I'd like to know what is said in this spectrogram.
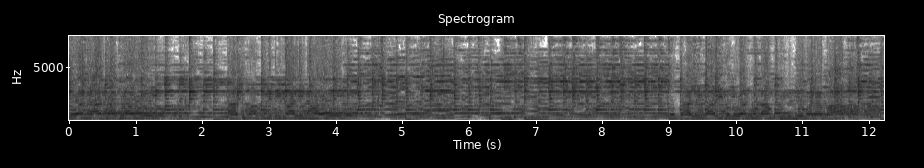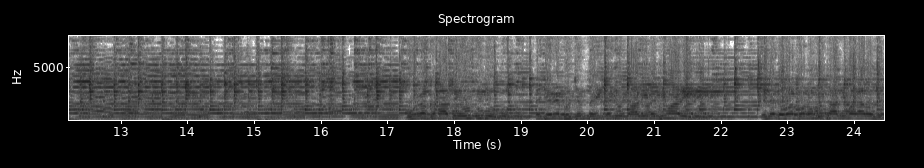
ભગવાન હાથ આપ્યા હોય, હાથમાં કોઈ બીમારી ના હોય, તો તાલી મારી ભગવાનનું નામ ભીલજો મારા બાપ. ગોરખનાથે એવું કીધું કે જેને ભજન નહીં કર્યું તાળી નથી મારી. એને દવાખાનામાં તાલી મરાવે છે.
